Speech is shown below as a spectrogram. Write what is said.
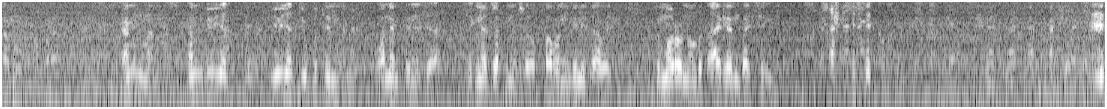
come on for price. I'm you yet, you yet you put in one M finish here, signature pin here, Papua New Guinea away. Tomorrow, no but island by sink.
